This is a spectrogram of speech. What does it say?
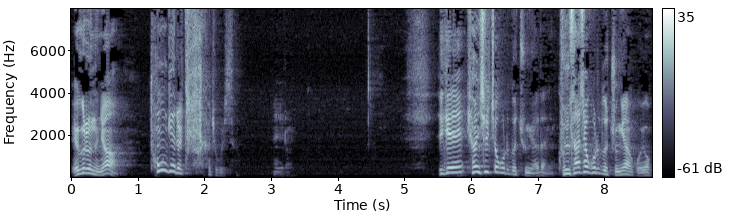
왜 그러느냐? 통계를 다 가지고 있어. 네, 이런. 이게 현실적으로도 중요하다니. 군사적으로도 중요하고요.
